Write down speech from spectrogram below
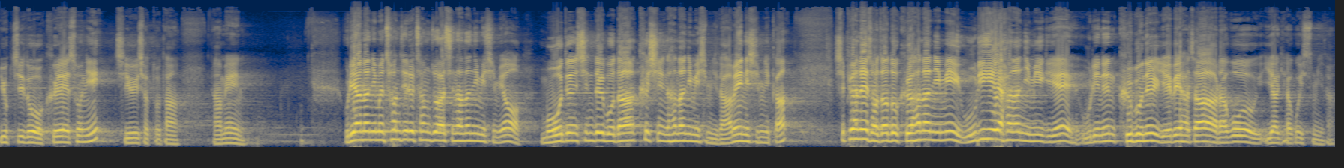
육지도 그의 손이 지으셨도다. 아멘. 우리 하나님은 천지를 창조하신 하나님이시며 모든 신들보다 크신 하나님이십니다. 아멘이십니까? 시편의 저자도 그 하나님이 우리의 하나님이기에 우리는 그분을 예배하자라고 이야기하고 있습니다.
